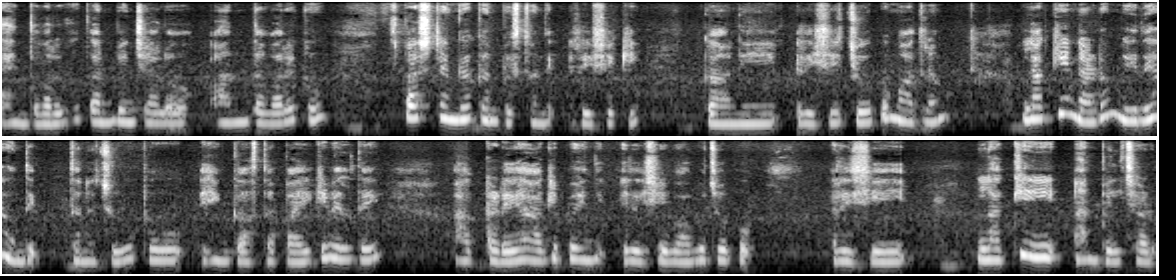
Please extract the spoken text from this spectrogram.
ఎంతవరకు కనిపించాలో అంతవరకు స్పష్టంగా కనిపిస్తుంది రిషికి. కానీ రిషి చూపు మాత్రం లక్కీ నడుం మీదే ఉంది. తన చూపు ఇంకాస్త పైకి వెళ్తే అక్కడే ఆగిపోయింది రిషి బాబు చూపు. రిషి లక్కీ అని పిలిచాడు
